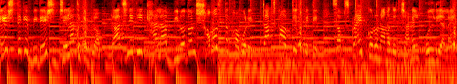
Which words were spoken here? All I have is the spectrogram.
দেশ থেকে বিদেশ, জেলা থেকে ব্লক, রাজনীতি, খেলা, বিনোদন, সমস্ত খবরে টাটকা আপডেট পেতে সাবস্ক্রাইব করুন আমাদের চ্যানেল হলদিয়া লাইভ।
